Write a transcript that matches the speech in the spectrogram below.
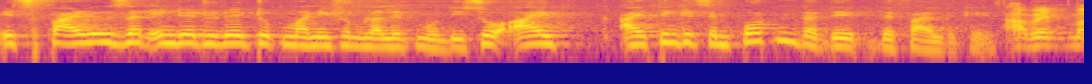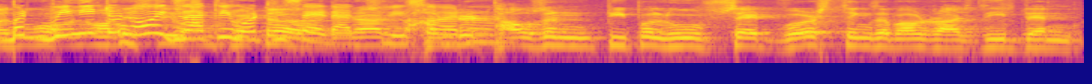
it spirals that India Today took money from Lalit Modi. So I, I think it's important that they, they file the case. I mean, But we need to know honestly, on exactly what he said, there actually, Are so I don't know. 100,000 people who've said worse things about Rajdeep than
